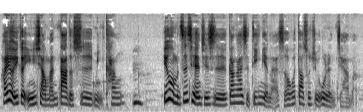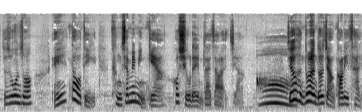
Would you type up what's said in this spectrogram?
还有一个影响蛮大的是米康，嗯，因为我们之前其实刚开始第一年来的时候会到处去问人家嘛，就是问说，哎，到底啃下面米羹或修雷唔带招来家哦，结果很多人都讲高丽菜，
